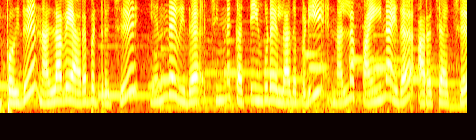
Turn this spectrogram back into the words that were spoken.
இப்போ இது நல்லாவே அரைப்பட்டுருச்சு எந்த வித சின்ன கட்டியும் கூட இல்லாதபடி நல்லா ஃபைனாக இதை அரைச்சாச்சு.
